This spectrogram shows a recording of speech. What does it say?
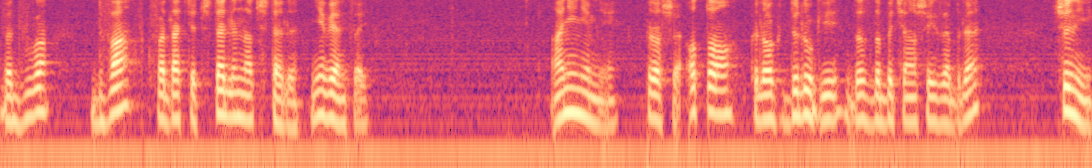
we dwa, 2 w kwadracie 4 na 4, nie więcej. Ani nie mniej. Proszę, oto krok drugi do zdobycia naszej zebry, czyli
